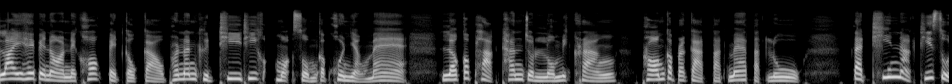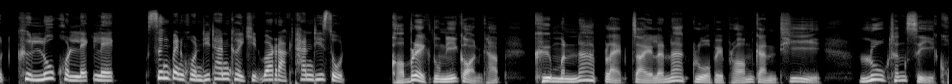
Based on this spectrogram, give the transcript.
ไล่ให้ไปนอนในคอกเป็ดเก่าๆ เพราะนั่นคือที่ที่เหมาะสมกับคนอย่างแม่ แล้วก็ผลักท่านจนล้มอีกครั้ง พร้อมกับประกาศตัดแม่ตัดลูก แต่ที่หนักที่สุดคือลูกคนเล็กๆ ซึ่งเป็นคนที่ท่านเคยคิดว่ารักท่านที่สุด ขอเบรกตรงนี้ก่อนครับ คือมันน่าแปลกใจและน่ากลัวไปพร้อมกันที่ ลูกทั้งสี่ค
